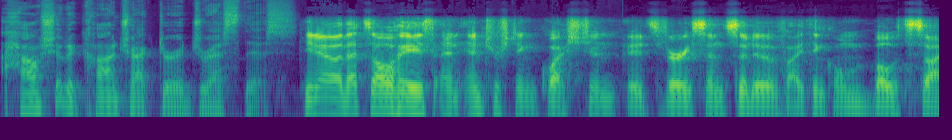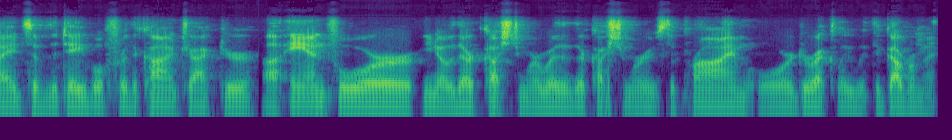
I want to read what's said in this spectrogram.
how should a contractor address this? You know, that's always an interesting question. It's very sensitive, I think, on both sides of the table for the contractor uh, and for you know their customer, whether their customer is the prime or directly with the government.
